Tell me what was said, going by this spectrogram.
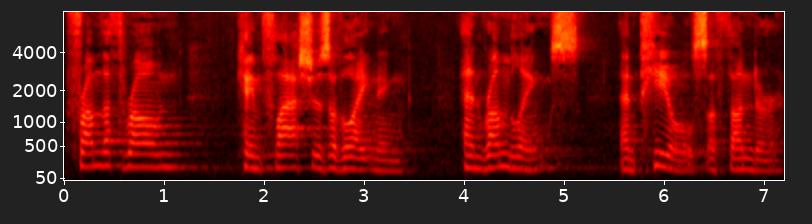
From the throne came flashes of lightning and rumblings and peals of thunder.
